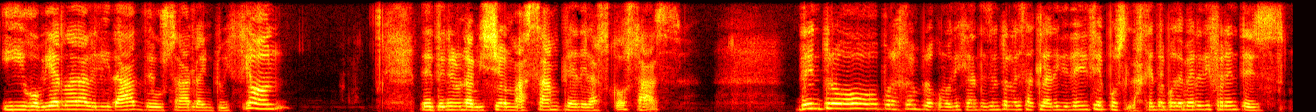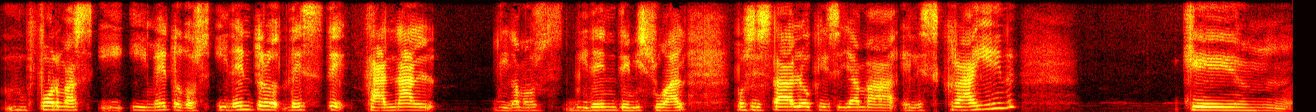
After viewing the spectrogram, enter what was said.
y gobierna la habilidad de usar la intuición, de tener una visión más amplia de las cosas, Dentro, por ejemplo, como dije antes, dentro de esa clarividencia, pues la gente puede ver diferentes formas y, métodos. Y dentro de este canal, digamos, vidente, visual, pues está lo que se llama el scrying, que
